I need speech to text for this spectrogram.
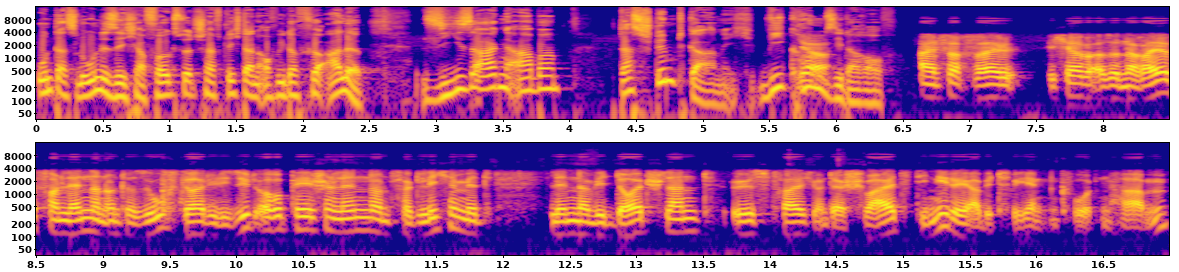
und das lohne sich ja volkswirtschaftlich dann auch wieder für alle. Sie sagen aber, das stimmt gar nicht. Wie kommen ja, Sie darauf? Einfach weil ich habe also eine Reihe von Ländern untersucht, gerade die südeuropäischen Länder und verglichen mit Ländern wie Deutschland, Österreich und der Schweiz, die niedrige Abiturientenquoten haben.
